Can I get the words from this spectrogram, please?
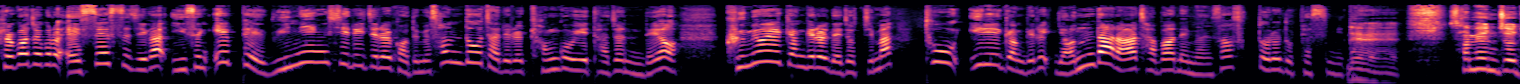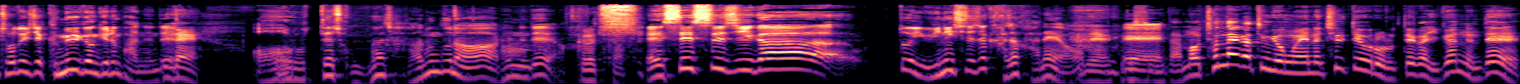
결과적으로 SSG가 2승 1패 위닝 시리즈를 거두며 선두 자리를 견고히 다졌는데요. 금요일 경기를 내줬지만 토 1일 경기를 연달아 잡아내면서 속도를 높였습니다. 네. 3연전 저도 이제 금요일 경기는 봤는데 네. 어, 롯데 정말 잘하는구나 했는데 아, 그렇죠. SSG가 또 위닝 시리즈를 가져가네요. 네, 그렇습니다. 네. 뭐 첫날 같은 경우에는 7대 5로 롯데가 이겼는데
